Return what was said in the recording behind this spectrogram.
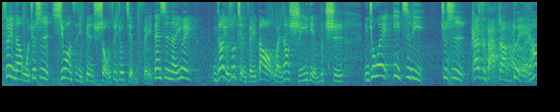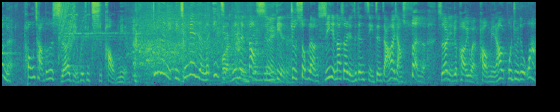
所以呢，我就是希望自己变瘦，所以就减肥。但是呢，因为你知道有时候减肥到晚上十一点不吃，你就会意志力就是开始打仗了。对，然后你通常都是十二点会去吃泡面，就是你你前面忍了一整天，可能到十一点就受不了。你十一点到十二点是跟自己挣扎，后来想算了，十二点就泡一碗泡面，然后我觉得哇，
